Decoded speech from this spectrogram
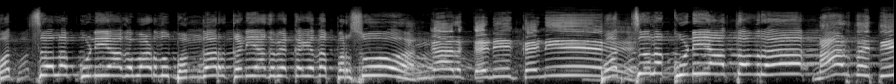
ಬಚ್ಚಲ ಕುಣಿ ಆಗಬಾರ್ದು ಬಂಗಾರ ಕಣಿ ಆಗಬೇಕಾಗ್ಯದ ಪರ್ಸು. ಬಂಗಾರ ಕಣಿ ಕಣಿ. ಬಚ್ಚಲ ಕುಣಿ ಆತಂದ್ರ ನಾರ್ತೈತಿ.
